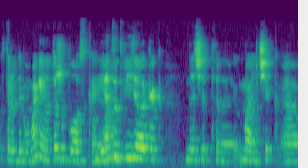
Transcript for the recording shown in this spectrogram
которая для бумаги, она тоже плоская. Я тут видела, как, значит, э, мальчик э,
